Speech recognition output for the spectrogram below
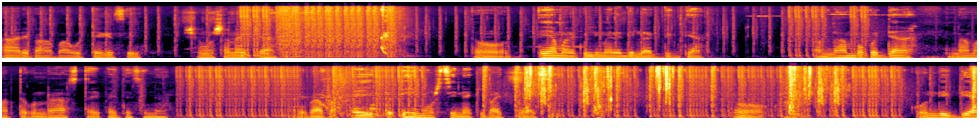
আরে বাবা উঠে গেছি সমস্যা নাই তো এই আমার গুলি মারে দিল একদিক দিয়া নামবো কই দিয়া নামার তো কোনো রাস্তায় পাইতেছি না। আরে বাবা, এই তো এই মরছি নাকি বাচ্চা আছি। তো কোন দিক দিয়ে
